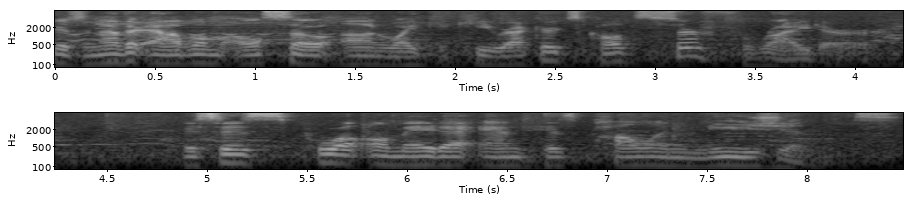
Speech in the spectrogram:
Here's another album also on Waikiki Records called Surf Rider. This is Pua Almeida and his Polynesians.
